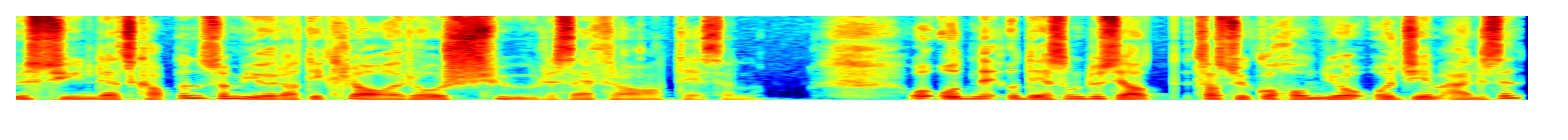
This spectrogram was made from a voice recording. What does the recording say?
usynlighetskappen, som gjør at de klarer å skjule seg fra T-cellene. Og, og, og, det som du sier at Tasuko Honyo og Jim Allison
